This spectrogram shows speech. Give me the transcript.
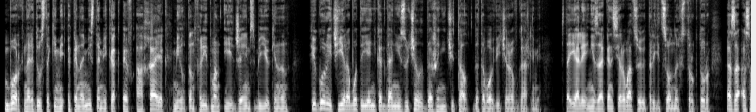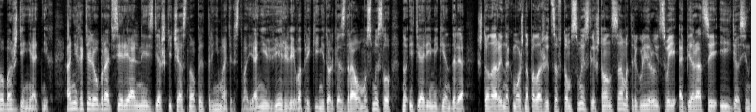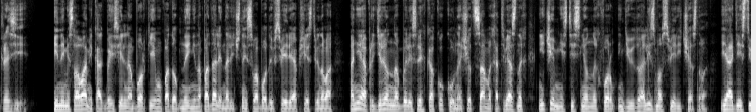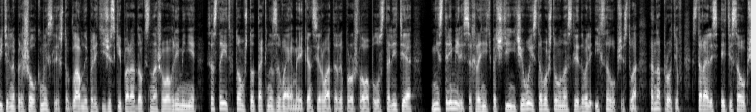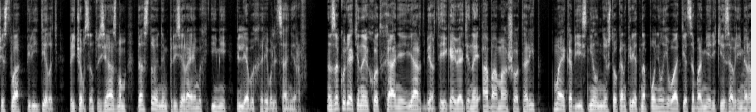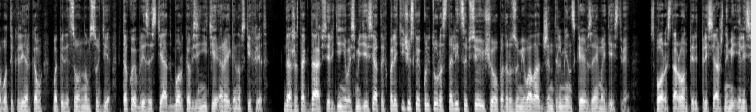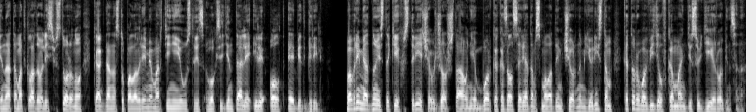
Борг, наряду с такими экономистами, как Ф. А. Хайек, Милтон Фридман и Джеймс Бьюкинен, фигуры, чьи работы я никогда не изучал и даже не читал до того вечера в Гарлеме – стояли не за консервацию традиционных структур, а за освобождение от них. Они хотели убрать все реальные издержки частного предпринимательства, и они верили, вопреки не только здравому смыслу, но и теореме Генделя, что на рынок можно положиться в том смысле, что он сам отрегулирует свои операции и идиосинкразии. Иными словами, как бы и сильно Борки ему подобные не нападали на личные свободы в сфере общественного – они определенно были слегка куку насчет самых отвязных, ничем не стесненных форм индивидуализма в сфере частного. Я действительно пришел к мысли, что главный политический парадокс нашего времени состоит в том, что так называемые консерваторы прошлого полустолетия не стремились сохранить почти ничего из того, что унаследовали их сообщества, а напротив, старались эти сообщества переделать, причем с энтузиазмом, достойным презираемых ими левых революционеров. За курятиной ход Хани Ярдберт и говядиной Обама Шотарип Майк объяснил мне, что конкретно понял его отец об Америке за время работы клерком в апелляционном суде, в такой близости от Борка в зените рейгановских лет. Даже тогда, в середине 80-х, политическая культура столицы все еще подразумевала джентльменское взаимодействие – Споры сторон перед присяжными или сенатом откладывались в сторону, когда наступало время мартини и устриц в Оксидентале или Олд Эббит Гриль. Во время одной из таких встреч в Джорджтауне Борг оказался рядом с молодым черным юристом, которого видел в команде судьи Робинсона.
